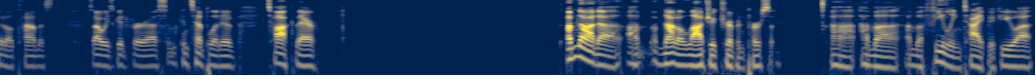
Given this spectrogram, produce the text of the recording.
Good old Thomas. It's always good for uh, some contemplative talk there. I'm not a I'm, I'm not a logic driven person uh, I'm a I'm a feeling type. If you uh,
